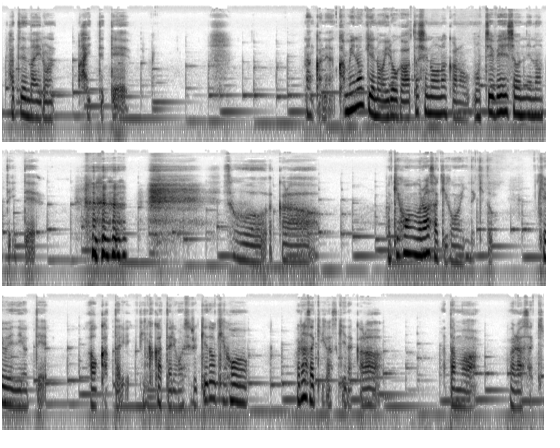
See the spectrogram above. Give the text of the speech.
派手な色入ってて、なんかね、髪の毛の色が私の中のモチベーションになっていて。そう、だから、まあ、基本紫が多いんだけど、気分によって青かったり、ピンクかったりもするけど、基本紫が好きだから、頭は紫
